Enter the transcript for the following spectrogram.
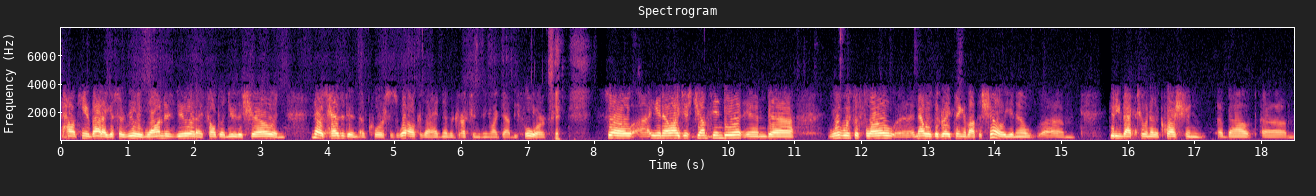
how it came about. I guess I really wanted to do it. I felt I knew the show, and you know, I was hesitant, of course, as well because I had never directed anything like that before. so, uh, you know, I just jumped into it and uh, went with the flow, uh, and that was the great thing about the show. You know, um, getting back to another question about um,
